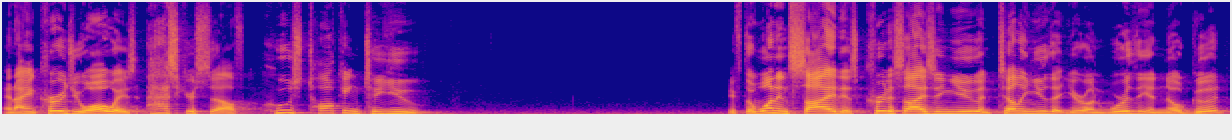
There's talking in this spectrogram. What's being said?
And I encourage you always, ask yourself, who's talking to you? If the one inside is criticizing you and telling you that you're unworthy and no good,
